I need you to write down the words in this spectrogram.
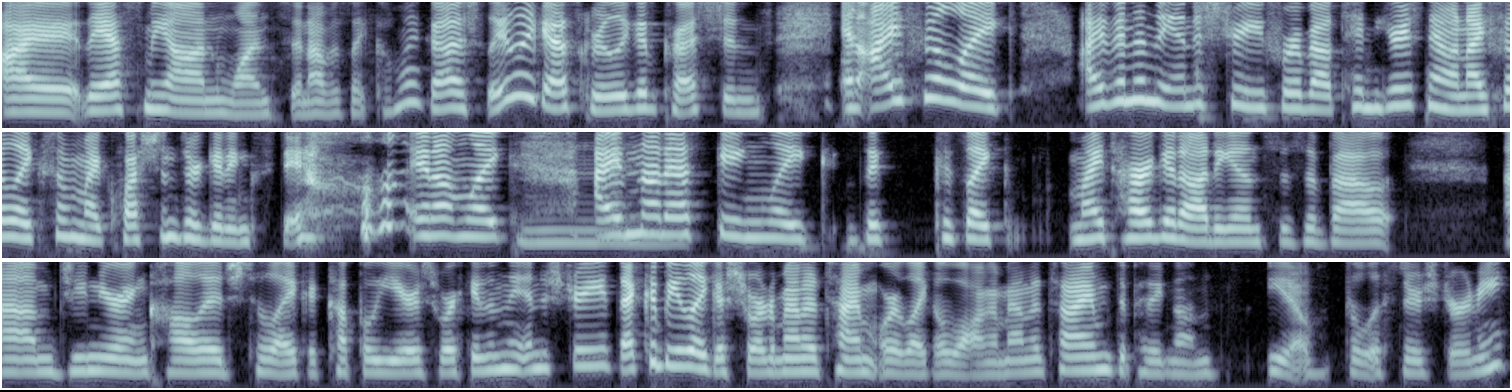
I they asked me on once and I was like, oh my gosh, they like ask really good questions. And I feel like I've been in the industry for about 10 years now and I feel like some of my questions are getting stale. and I'm like, I'm not Mm. asking like the because like my target audience is about um, junior in college to like a couple years working in the industry. That could be like a short amount of time or like a long amount of time, depending on you know the listener's journey.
